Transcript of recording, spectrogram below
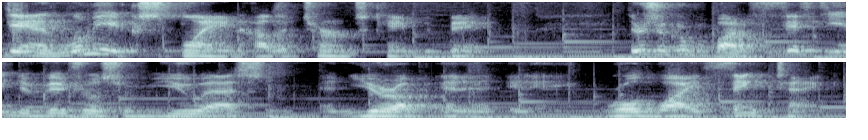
Dan, let me explain how the terms came to be. There's a group of about 50 individuals from US and, and Europe in a, in a worldwide think tank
